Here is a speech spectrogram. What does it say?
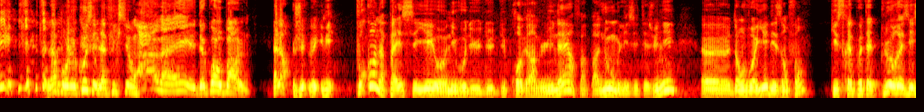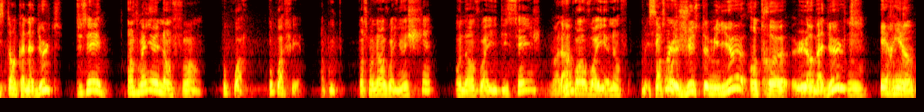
là, pour le coup, c'est de la fiction. Ah bah hey, de quoi on parle? Alors, je, mais pourquoi on n'a pas essayé au niveau du, du, du programme lunaire, enfin pas nous, mais les États-Unis, euh, d'envoyer des enfants qui seraient peut-être plus résistants qu'un adulte? Tu sais, envoyer un enfant, pourquoi? Pourquoi faire, après tout? Parce qu'on a envoyé un chien, on a envoyé des singes, Voilà. pourquoi envoyer un enfant? Mais c'est quoi le juste milieu entre l'homme adulte Mm. et rien?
